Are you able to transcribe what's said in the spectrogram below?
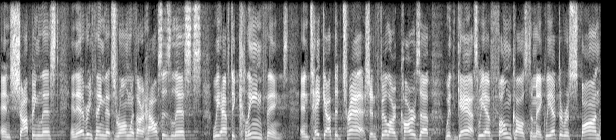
and shopping lists and everything that's wrong with our houses lists. We have to clean things and take out the trash and fill our cars up with gas. We have phone calls to make. We have to respond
